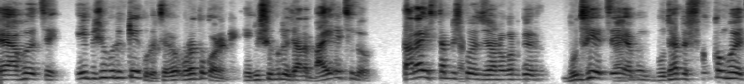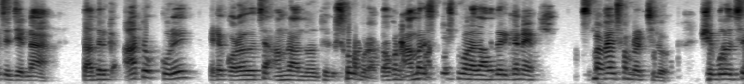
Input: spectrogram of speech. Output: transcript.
দেয়া হয়েছে, এই বিষয়গুলি কে করেছে? ওরা তো করেনি এই বিষয়গুলি যারা বাইরে ছিল তারা এস্টাবলিশ করেছে জনগণকে বুঝিয়েছে হ্যাঁ। এবং বুঝাতে সক্ষম হয়েছে যে না তাদেরকে আটক করে এটা করা হয়েছে আমরা আন্দোলন থেকে সরবো না। তখন আমার স্পষ্ট মনে হয় আমাদের এখানে ইসমাইল সম্রাট ছিল। সে বলেছে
